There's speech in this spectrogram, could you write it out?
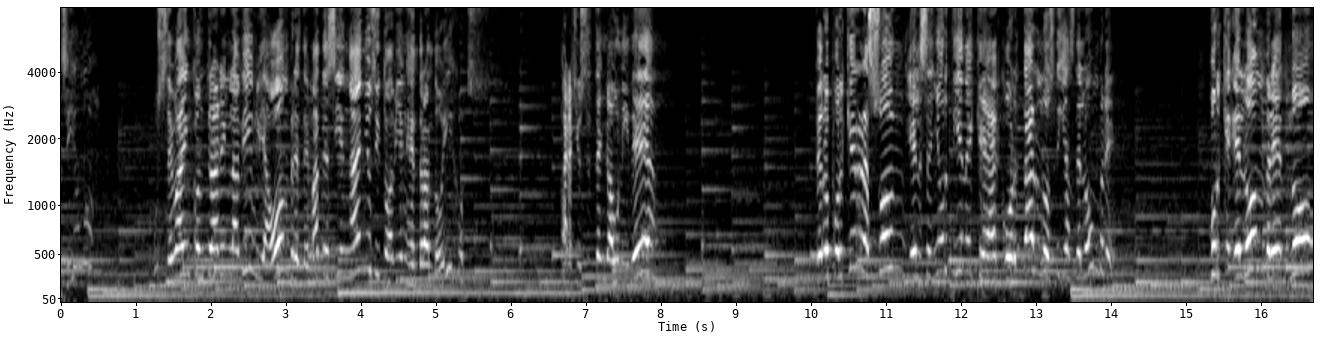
¿Sí o no? Usted va a encontrar en la Biblia hombres de más de 100 años y todavía engendrando hijos. Para que usted tenga una idea. Pero ¿por qué razón el Señor tiene que acortar los días del hombre? Porque el hombre no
